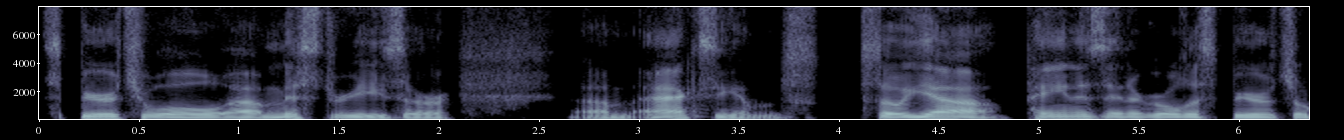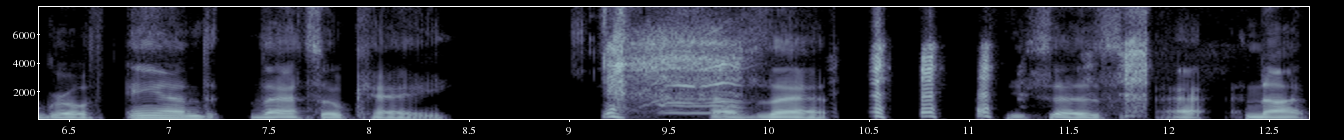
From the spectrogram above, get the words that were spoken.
spiritual uh, mysteries or um, axioms. So, yeah, pain is integral to spiritual growth, and that's okay. How's that? He says, uh, not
